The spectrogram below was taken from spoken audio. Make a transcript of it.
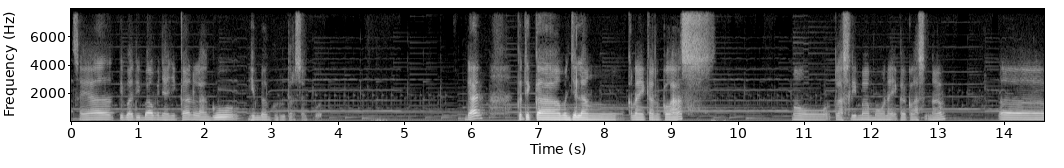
saya tiba-tiba menyanyikan lagu himne guru tersebut. Dan ketika menjelang kenaikan kelas mau kelas 5 mau naik ke kelas 6 eh,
